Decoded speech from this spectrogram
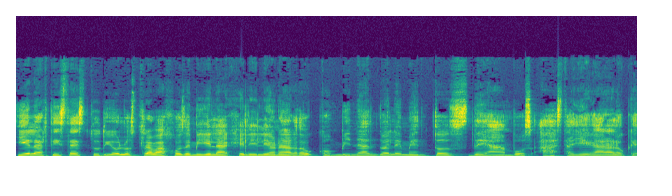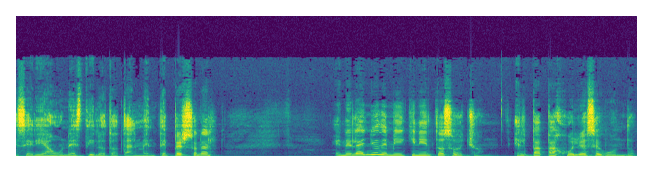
y el artista estudió los trabajos de Miguel Ángel y Leonardo combinando elementos de ambos hasta llegar a lo que sería un estilo totalmente personal. En el año de 1508, el Papa Julio II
